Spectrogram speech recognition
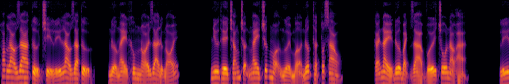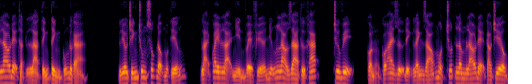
Hoắc Lao Gia tử chỉ Lý Lao Gia tử, nửa ngày không nói ra được nói. Như thế trắng trợn ngay trước mọi người mở nước thật tốt sao? Cái này đưa bạch ra với chỗ nào hả? Lý Lao đệ thật là tính tình cũng được à? Liêu chính trung xúc động một tiếng, lại quay lại nhìn về phía những lao gia tử khác, chư vị, còn có ai dự định lãnh giáo một chút lâm lão đệ cao chiêu.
